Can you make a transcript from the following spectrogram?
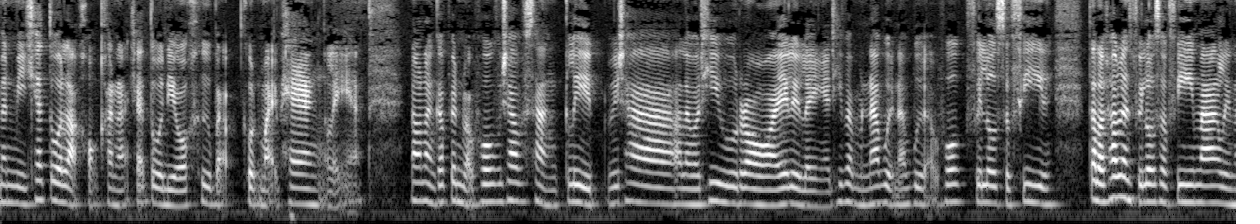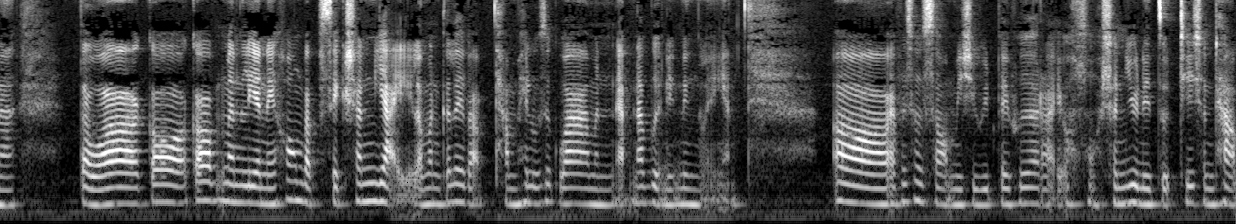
มันมีแค่ตัวหลักของคณะแค่ตัวเดียวก็คือแบบกฎหมายแพ่งอะไรเงี้ย นอกนั้นก็เป็นแบบพวกวิชาภาษาอังกฤษ วิชาอะไรวะที่ TU ร้อยหรืออะไรเงี้ยที่แบบมันน่าเบื่อน่าเบื่อ พวก philosophy แต่เราชอบเรียน philosophy มากเลยนะ แต่ว่าก็ก็มันเรียนในห้องแบบ section ใหญ่ แล้วมันก็เลยแบบทำให้รู้สึกว่ามันแอบน่าเบื่อนิดนึงอะไรเงี้ยเอ่อ episode สองมีชีวิตไปเพื่ออะไร โอ้โห ฉันอยู่ในจุดที่ฉันถาม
